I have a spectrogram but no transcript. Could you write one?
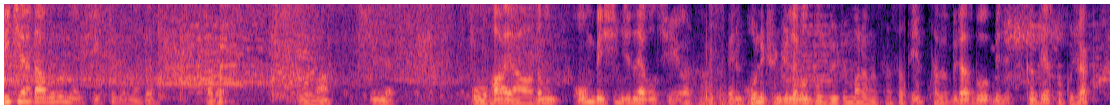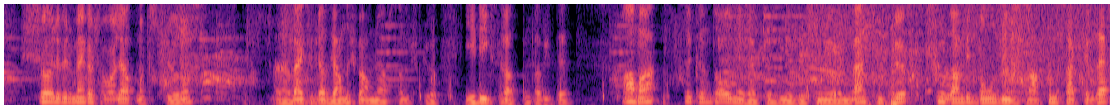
Bir kere daha vurur mu o fişekçi vurmadı. Tabi vurmaz. Şimdi Oha ya adamın 15. level şeyi var kanka. Benim 13. level buz var anasını satayım. Tabi biraz bu bizi sıkıntıya sokacak. Şöyle bir mega şövalye atmak istiyorum. Ee, belki biraz yanlış bir hamle yaptım çünkü 7 iksir attım tabii ki de. Ama sıkıntı olmayacaktır diye düşünüyorum ben. Çünkü şuradan biz domuz bincisini attığımız takdirde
